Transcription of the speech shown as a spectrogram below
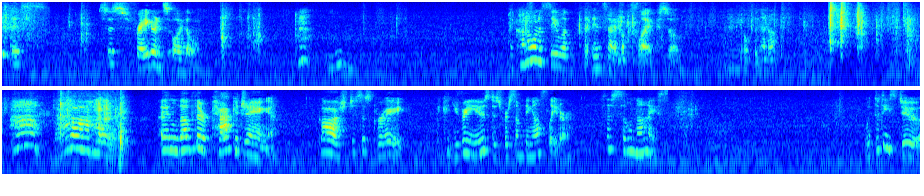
at this. This is fragrance oil. I kind of want to see what the inside looks like, so let me open it up. Ah, Wow. I love their packaging. Gosh, this is great. I could reuse this for something else later. This is so nice. What do these do?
